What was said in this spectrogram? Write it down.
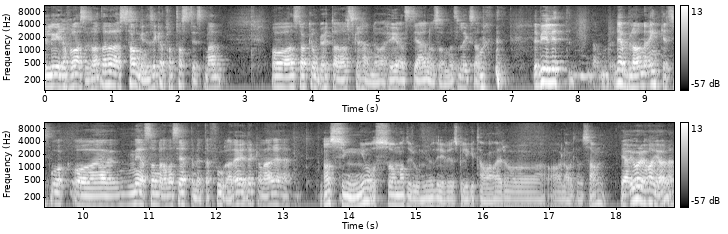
lire fra seg. Sant? Den der sangen er sikkert fantastisk, men Og han snakker om gutter han elsker henne, og høyere enn stjerne og sånn, men så liksom Det blir litt Det å blande enkelt språk og eh, mer sånn avanserte metaforer, det, det kan være han synger jo også om at Romeo driver og spiller gitar og og har laget en sang. Ja, jo, han gjør det.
